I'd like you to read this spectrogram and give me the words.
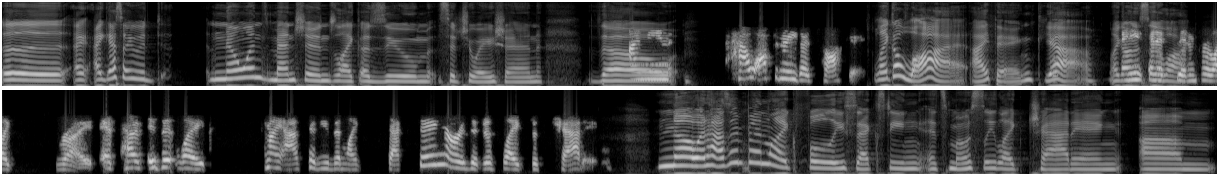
Uh, I, I guess I would. No one's mentioned like a Zoom situation, though. I mean, How often are you guys talking? like a lot. I think. Yeah. Like And, honestly, and it's been for like, right? It has. Is it like? Can I ask? Have you been like sexting, or is it just like just chatting? No, it hasn't been like fully sexting. It's mostly like chatting. Um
